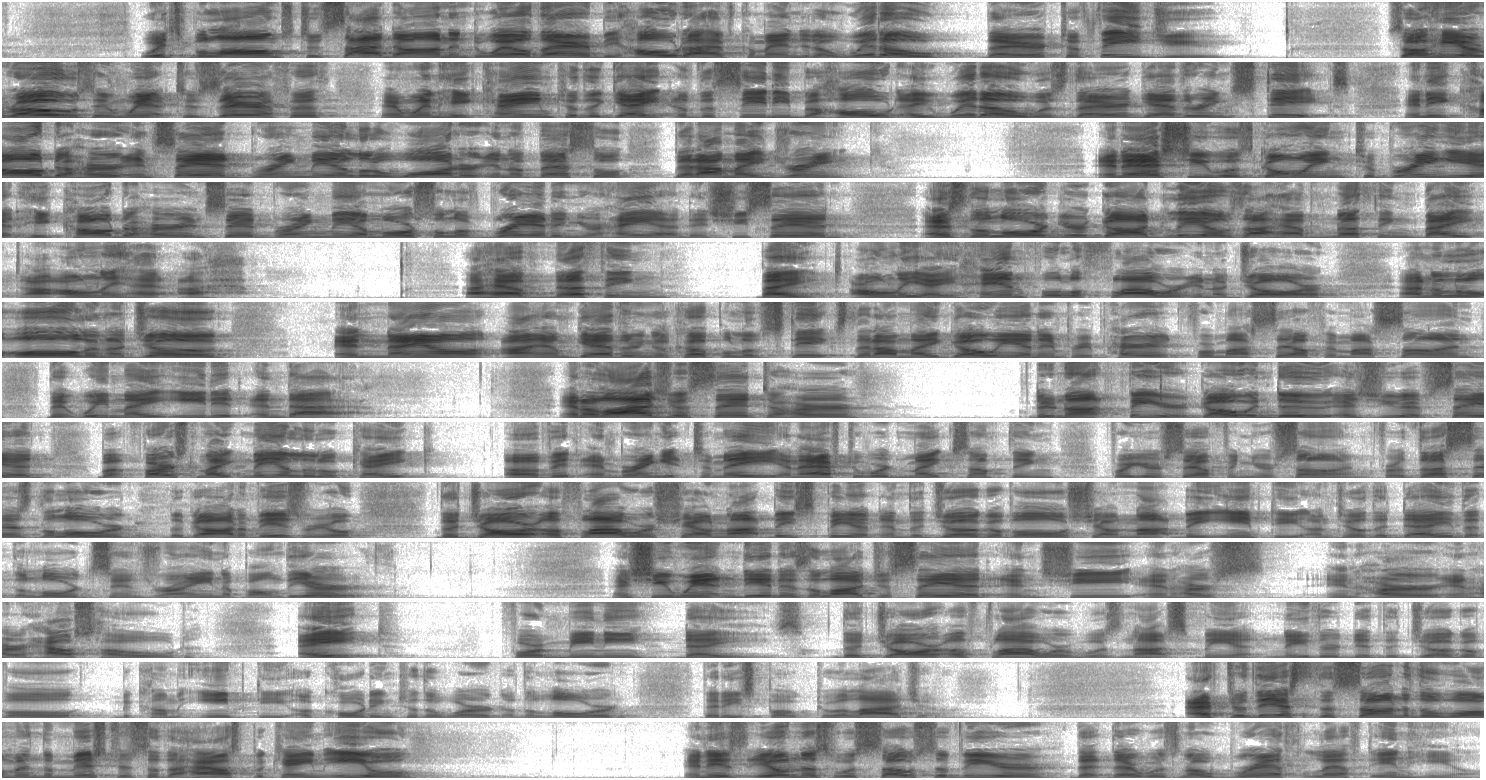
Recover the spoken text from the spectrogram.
which belongs to Sidon, and dwell there. Behold, I have commanded a widow there to feed you. So he arose and went to Zarephath, and when he came to the gate of the city, behold, a widow was there gathering sticks. And he called to her and said, Bring me a little water in a vessel that I may drink. And as she was going to bring it, he called to her and said, Bring me a morsel of bread in your hand. And she said, As the Lord your God lives, I have nothing baked. I only have, I, I have nothing baked, only a handful of flour in a jar and a little oil in a jug. And now I am gathering a couple of sticks that I may go in and prepare it for myself and my son, that we may eat it and die. And Elijah said to her, do not fear. Go and do as you have said, but first make me a little cake of it and bring it to me, and afterward make something for yourself and your son. For thus says the Lord, the God of Israel The jar of flour shall not be spent, and the jug of oil shall not be empty until the day that the Lord sends rain upon the earth. And she went and did as Elijah said, and she and her and her and her household ate for many days. The jar of flour was not spent, neither did the jug of oil become empty, according to the word of the Lord that he spoke to Elijah. After this, the son of the woman, the mistress of the house, became ill, and his illness was so severe that there was no breath left in him.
